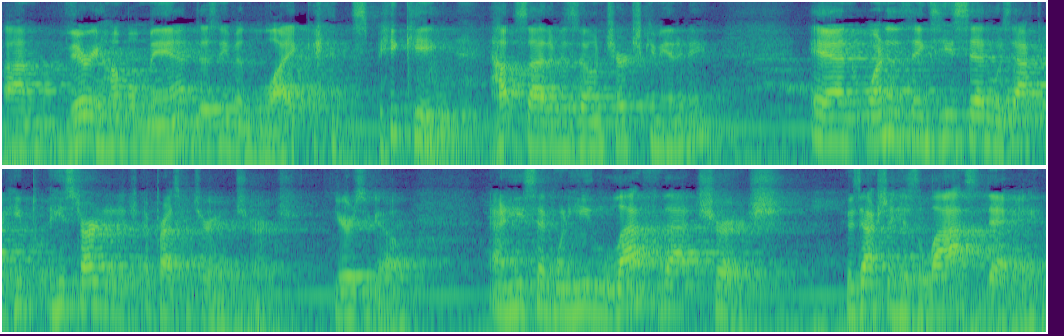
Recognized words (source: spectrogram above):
Um, very humble man, doesn't even like speaking outside of his own church community. And one of the things he said was after he, he started a Presbyterian church years ago, and he said when he left that church, it was actually his last day,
